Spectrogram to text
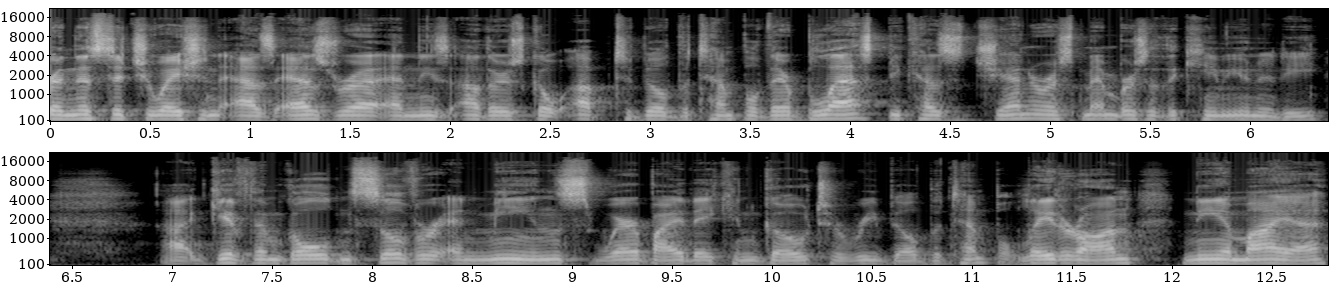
in this situation, as Ezra and these others go up to build the temple, they're blessed because generous members of the community uh, give them gold and silver and means whereby they can go to rebuild the temple. Later on, Nehemiah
